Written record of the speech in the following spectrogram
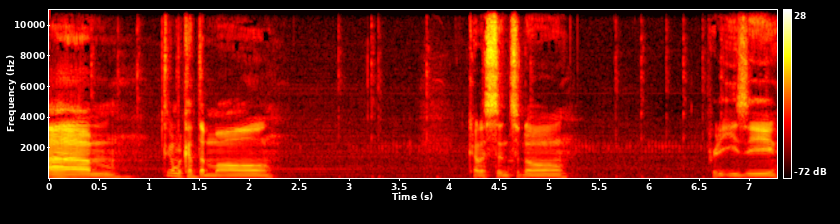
Um, I think I'm gonna cut the Maul. Cut a Sentinel. Pretty easy.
